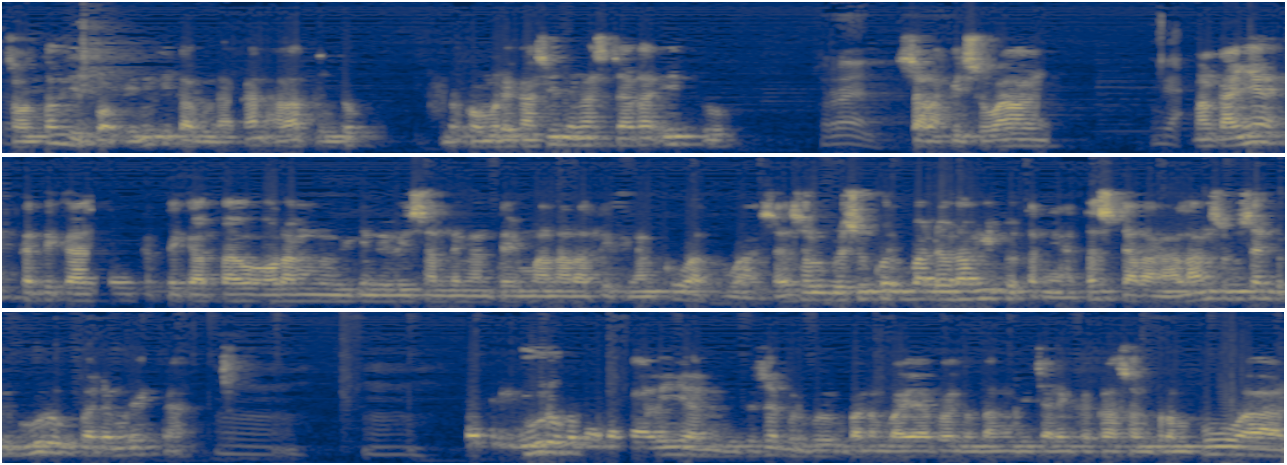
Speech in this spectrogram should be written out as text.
Contoh hip hop ini kita gunakan alat untuk berkomunikasi dengan secara itu, Keren. secara visual. Ya. Makanya ketika ketika tahu orang membuat rilisan dengan tema naratif yang kuat, wah saya selalu bersyukur kepada orang itu. Ternyata secara nggak langsung saya berguru kepada mereka. Hmm. Saya berguru kepada kalian gitu. Saya berguru kepada Mbak tentang bicarain kekerasan perempuan,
